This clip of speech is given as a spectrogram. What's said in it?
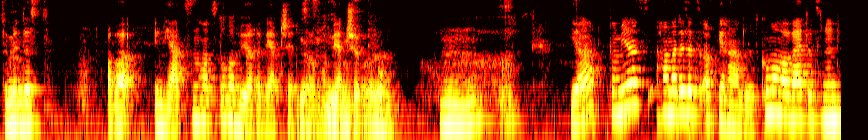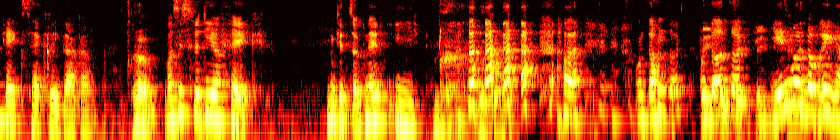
Zumindest. Aber im Herzen hat es doch eine höhere Wertschätzung Ja, und Wertschöpfung. Mhm. Ja, von mir aus haben wir das jetzt abgehandelt. Kommen wir mal weiter zu den Fakes, Herr Grillberger. Ja? Was ist für dich ein Fake? Und jetzt sag nicht ich. Aber, und dann sagst und Fake dann sagst, jeden muss man bringen.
